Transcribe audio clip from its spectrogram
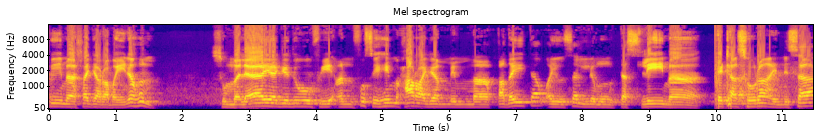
ফীমা ثم لا يجدوا في أنفسهم حرجا مما قضيت ويسلموا تسليما এটা সূরা নিসার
